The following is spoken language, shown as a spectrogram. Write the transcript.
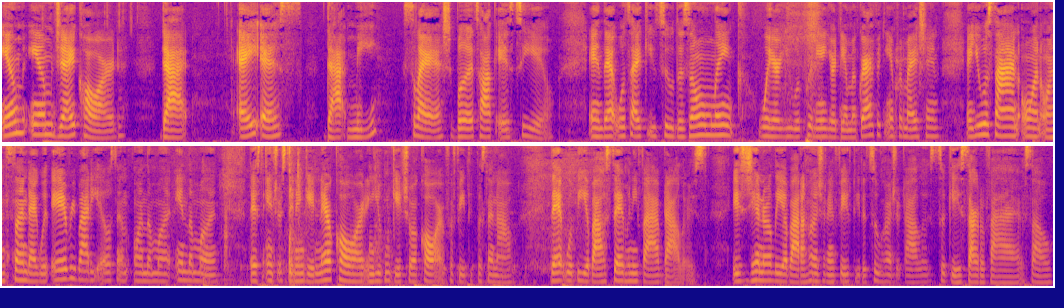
mmjcard.as.me slash Bud Talk STL. And that will take you to the Zoom link where you would put in your demographic information and you will sign on on Sunday with everybody else in, on the month in the month that's interested in getting their card and you can get your card for 50% off. That would be about $75. It's generally about $150 to $200 to get certified. So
